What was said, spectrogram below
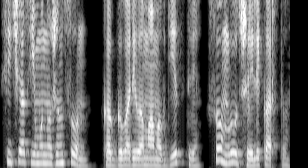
Сейчас ему нужен сон. Как говорила мама в детстве, сон – лучшее лекарство.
